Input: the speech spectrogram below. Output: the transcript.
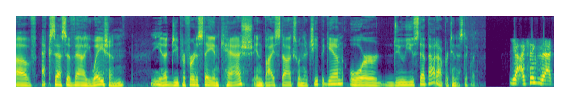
of excessive valuation, you know, do you prefer to stay in cash and buy stocks when they're cheap again, or do you step out opportunistically? Yeah, I think that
